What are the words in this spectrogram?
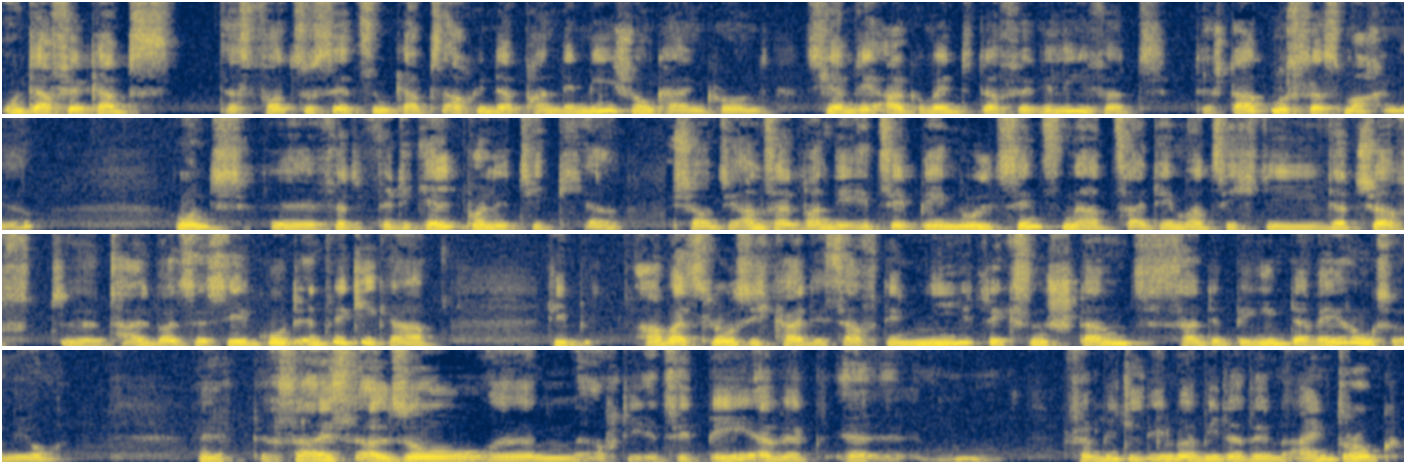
Und dafür gab es das fortzusetzen gab es auch in der Pandemie schon keinen Grund. Sie haben die Argumente dafür geliefert. Der Staat muss das machen, ja. Und äh, für, für die Geldpolitik, ja, schauen Sie an, seit wann die EZB null Zinsen hat. Seitdem hat sich die Wirtschaft äh, teilweise sehr gut entwickelt gehabt. Die Arbeitslosigkeit ist auf dem niedrigsten Stand seit dem Beginn der Währungsunion. Äh, das heißt also, ähm, auch die EZB erwirkt, äh, vermittelt immer wieder den Eindruck,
